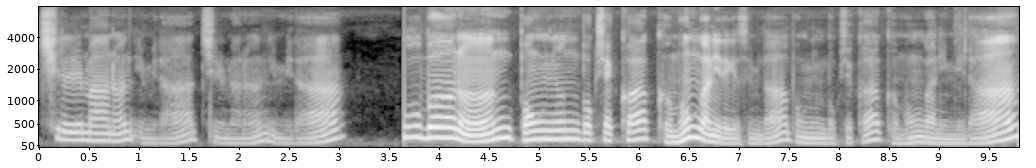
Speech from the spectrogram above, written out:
7만원입니다. 7만원입니다. 9번은 복륜복색화 금홍관이 되겠습니다. 복륜복색화 금홍관입니다.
